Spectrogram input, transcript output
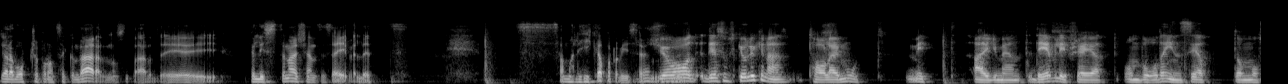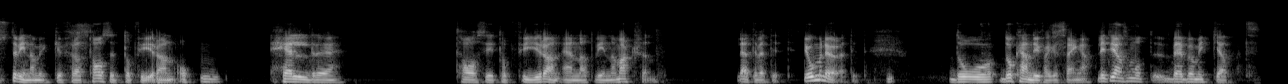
göra bort sig på något sekundär eller något sånt där. Det är, för listorna känns i sig väldigt samma lika på något vis. Ja, det som skulle kunna tala emot mitt argument, det är väl i och för sig att om båda inser att de måste vinna mycket för att ta sig till topp fyran och Mm. hellre ta sig till topp fyran än att vinna matchen. Lät det vettigt? Jo, men det är vettigt. Då, då kan det ju faktiskt svänga. Lite grann som mot Bebbe och Micke att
